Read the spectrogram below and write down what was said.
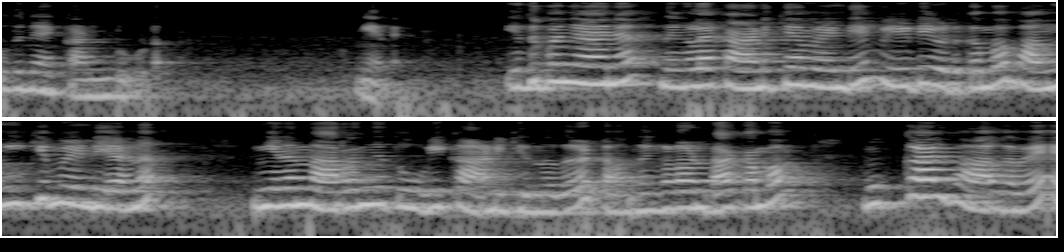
പുതിനെ കണ്ടുകൂടാ? ഇങ്ങനെ. ഇതിപ്പോൾ ഞാൻ നിങ്ങളെ കാണിക്കാൻ വേണ്ടി വീഡിയോ എടുക്കുമ്പോൾ ഭംഗിക്കും വേണ്ടിയാണ് ഇങ്ങനെ നിറഞ്ഞ് തൂവി കാണിക്കുന്നത് കേട്ടോ. നിങ്ങൾ ഉണ്ടാക്കുമ്പം മുക്കാൽ ഭാഗമേ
